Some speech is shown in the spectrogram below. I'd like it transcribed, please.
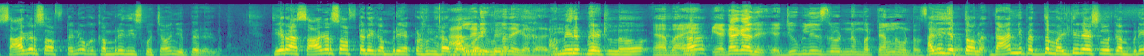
సాగర్ సాఫ్ట్ అని ఒక కంపెనీ తీసుకొచ్చామని చెప్పారు వాళ్ళు. తీరా సాగర్ సాఫ్ట్ అనే కంపెనీ ఎక్కడ ఉందా. అమీర్పేటలో. కాదు జూబిలీస్ రోడ్ నెంబర్ టెన్లో ఉంటుంది అదే చెప్తా ఉన్నా. దాన్ని పెద్ద మల్టీనేషనల్ కంపెనీ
